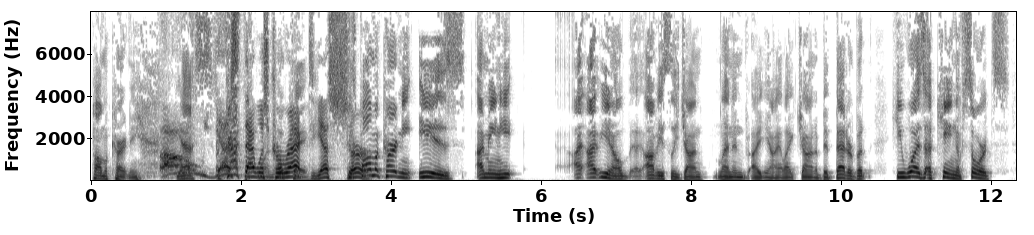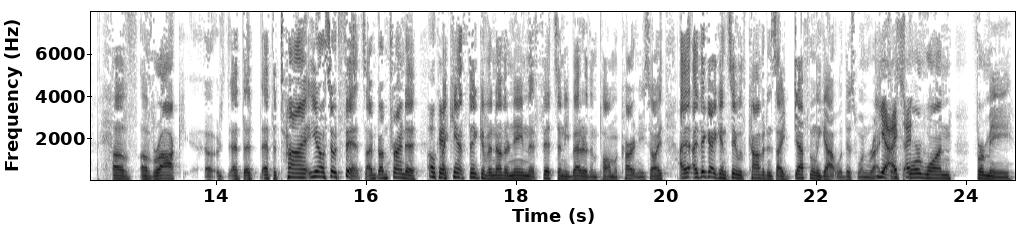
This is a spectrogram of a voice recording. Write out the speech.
Paul McCartney. Oh, yes, yes, got that was correct. Okay. Yes, sir. Paul McCartney is, I mean, he, I, I, you know, obviously John Lennon, I, you know, I like John a bit better, but he was a king of sorts of, of rock uh, at the at the time, you know, so it fits. I'm I'm trying to. Okay. I can't think of another name that fits any better than Paul McCartney. So I I, I think I can say with confidence, I definitely got with this one right. Yeah, so I- I- score one for me.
